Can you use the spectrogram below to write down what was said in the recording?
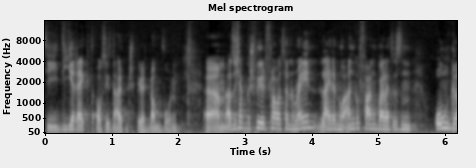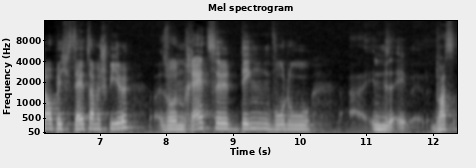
die direkt aus diesen alten Spielen entnommen wurden. Ähm, also ich habe gespielt Flower Sun and Rain, leider nur angefangen, weil das ist ein unglaublich seltsames Spiel. So ein Rätselding, wo du äh, in, äh, du hast,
